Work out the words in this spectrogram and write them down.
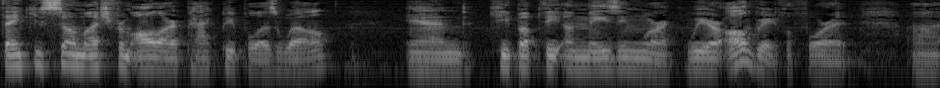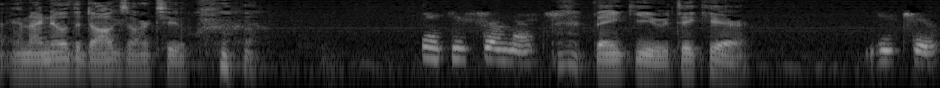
thank you so much from all our pack people as well. And keep up the amazing work. We are all grateful for it. Uh, and I know the dogs are too. Thank you so much. thank you. Take care. You too.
